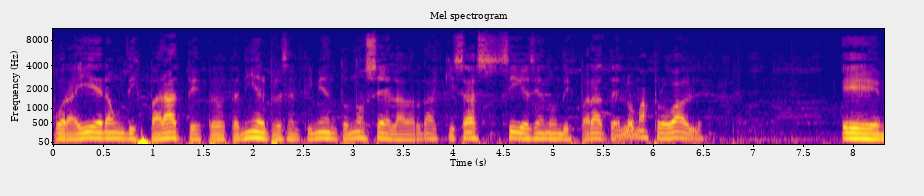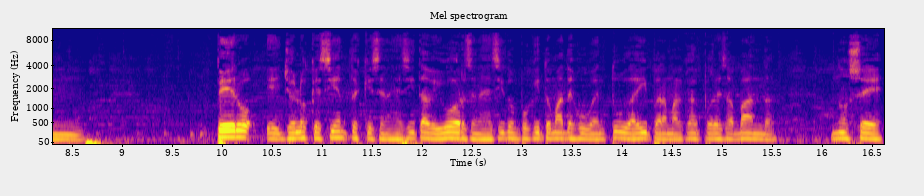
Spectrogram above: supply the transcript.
por ahí era un disparate, pero tenía el presentimiento, no sé, la verdad, quizás sigue siendo un disparate, es lo más probable. Em, pero eh, yo lo que siento es que se necesita vigor, se necesita un poquito más de juventud ahí para marcar por esa banda. No sé,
